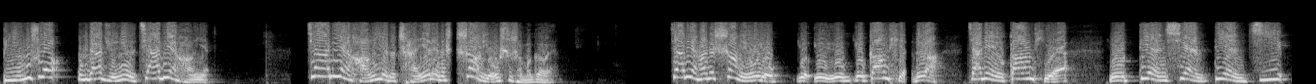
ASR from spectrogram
比如说，我给大家举例子，家电行业，家电行业的产业链的上游是什么？各位，家电行业的上游有有有有有钢铁，对吧？家电有钢铁，有电线、电机，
